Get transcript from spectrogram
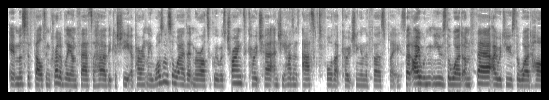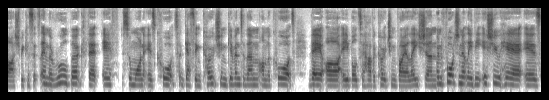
it must have felt incredibly unfair to her because she apparently wasn't aware that Mouratoglou was trying to coach her and she hadn't asked for that coaching in the first place. But I wouldn't use the word unfair, I would use the word harsh because it's in the rule book that if someone is caught getting coaching given to them on the court, they are able to have a coaching violation. Unfortunately, the issue here is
